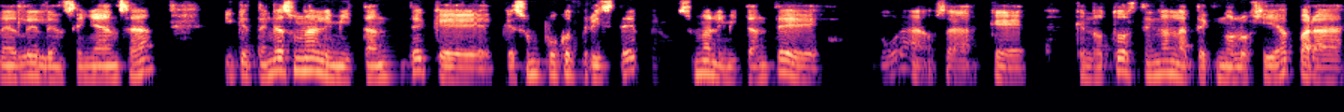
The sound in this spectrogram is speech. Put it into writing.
darles la enseñanza y que tengas una limitante que, que es un poco triste, pero es una limitante dura, o sea, que, que no todos tengan la tecnología para,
